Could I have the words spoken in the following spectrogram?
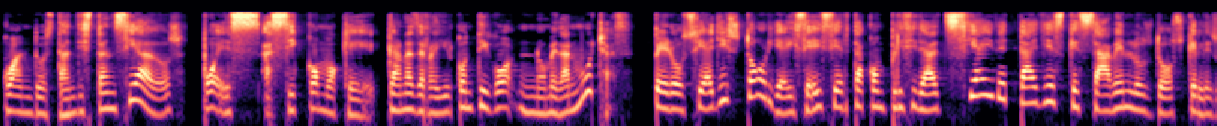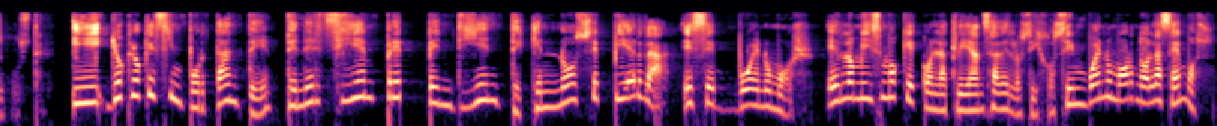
cuando están distanciados, pues así como que ganas de reír contigo no me dan muchas pero si hay historia y si hay cierta complicidad, si hay detalles que saben los dos que les gustan. Y yo creo que es importante tener siempre pendiente que no se pierda ese buen humor. Es lo mismo que con la crianza de los hijos. Sin buen humor no la hacemos.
